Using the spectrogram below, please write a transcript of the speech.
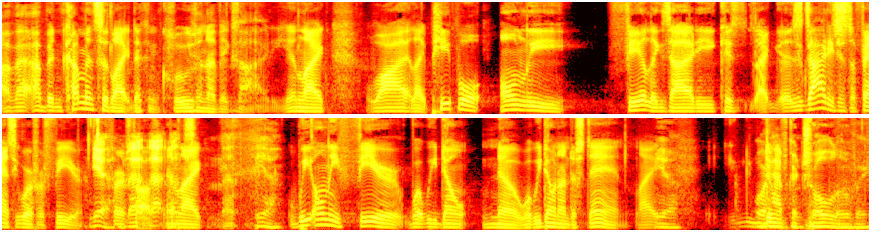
I've I've been coming to like the conclusion of anxiety and like why like people only feel anxiety because like anxiety is just a fancy word for fear. yeah, first that- off, that- and like that- yeah, we only fear what we don't know, what we don't understand. Like yeah, or have control over.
